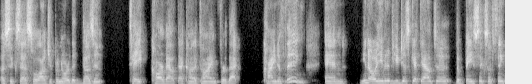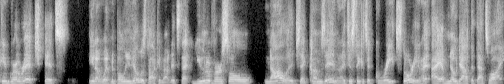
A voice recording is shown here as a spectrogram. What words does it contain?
a successful entrepreneur that doesn't take carve out that kind of time for that kind of thing. And you know, even if you just get down to the basics of think and grow rich, it's you know what Napoleon Hill was talking about. It's that universal knowledge that comes in. And I just think it's a great story. And I, I, have no doubt that that's why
